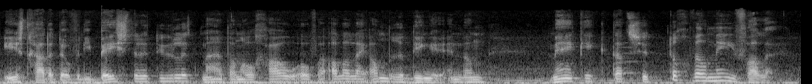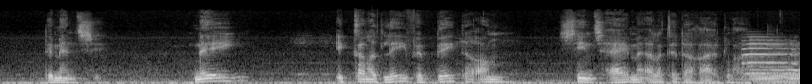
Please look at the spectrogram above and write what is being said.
Eerst gaat het over die beesten natuurlijk... maar dan al gauw over allerlei andere dingen. En dan merk ik dat ze toch wel meevallen, de mensen. Nee, ik kan het leven beter aan sinds hij me elke dag uitlaat.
